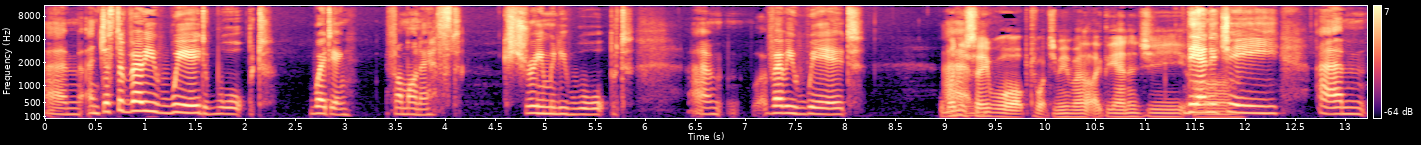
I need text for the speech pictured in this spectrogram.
Um, and just a very weird, warped wedding, if I'm honest. Extremely warped. Um, very weird. When um, you say warped, what do you mean by that? Like the energy? The or... energy, um,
